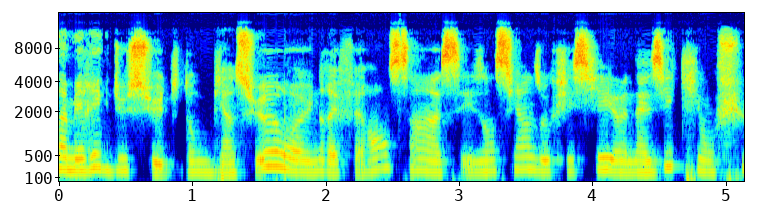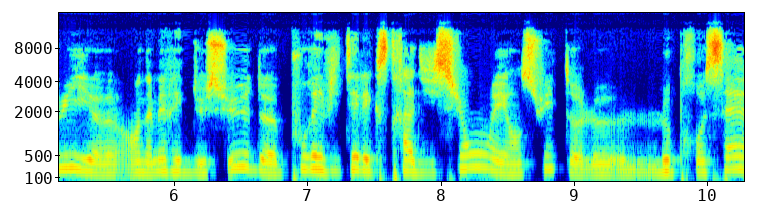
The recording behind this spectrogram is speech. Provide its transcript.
Amérique du Sud. Donc, bien sûr, une référence hein, à ces anciens officiers nazis qui ont fui en Amérique du Sud pour éviter l'extradition et ensuite le, procès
